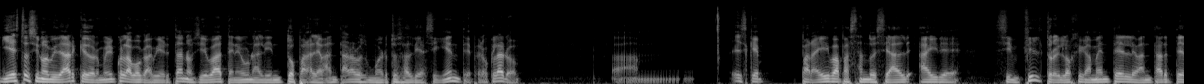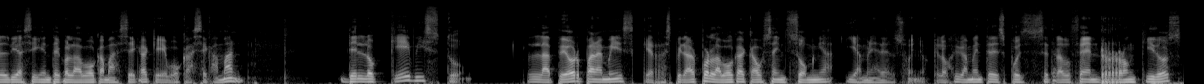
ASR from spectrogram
Y esto sin olvidar que dormir con la boca abierta nos lleva a tener un aliento para levantar a los muertos al día siguiente. Pero claro, es que para ahí va pasando ese aire sin filtro y lógicamente levantarte el día siguiente con la boca más seca que boca seca man. De lo que he visto, la peor para mí es que respirar por la boca causa insomnia y apnea del sueño, que lógicamente después se traduce en ronquidos,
